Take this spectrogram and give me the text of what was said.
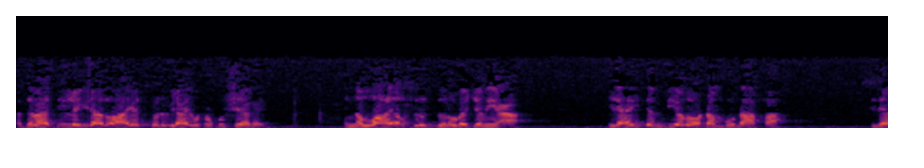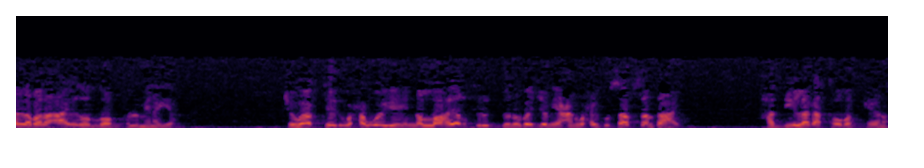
Haddaba haddii la yidhaahdo aayad kaluu ilaahay wuxuu ku sheegay ina allaha yakfiru dunuuba jamiica. Ilaahay dembiyadoo dhan buu dhaafaa sidee labada aayadood loo kulminaya? Jawaabteedu waxa weeye ina allaha yakfiru dunuuba jamiican waxay ku saabsan tahay haddii laga toobad keeno.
